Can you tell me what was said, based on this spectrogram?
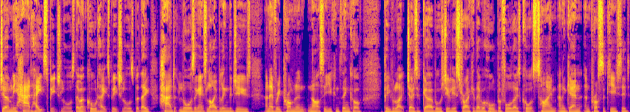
Germany had hate speech laws. They weren't called hate speech laws, but they had laws against libeling the Jews and every prominent Nazi you can think of. People like Joseph Goebbels, Julius Streicher, they were hauled before those courts time and again and prosecuted.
